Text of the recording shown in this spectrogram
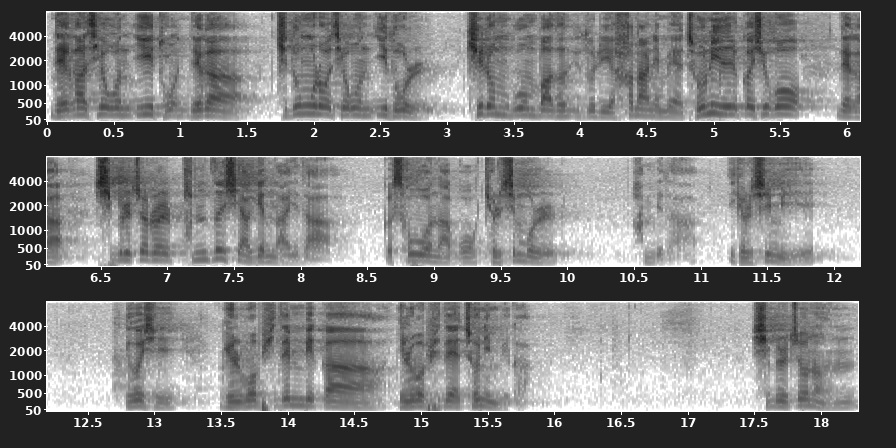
내가 세운 이 돌, 내가 기둥으로 세운 이 돌, 기름 부음 받은 이 돌이 하나님의 전이 될 것이고 내가 11조를 반드시 하겠나이다. 그 소원하고 결심을 합니다. 이 결심이 이것이 율법 시대입니까? 율법 시대 전입니까? 11조는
